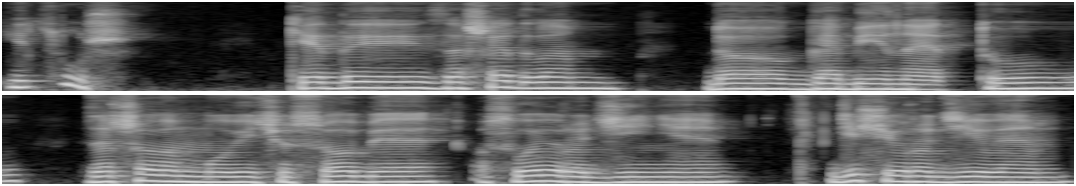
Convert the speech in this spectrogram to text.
I cóż, kiedy zaszedłem do gabinetu, zacząłem mówić o sobie, o swojej rodzinie, gdzie się urodziłem,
